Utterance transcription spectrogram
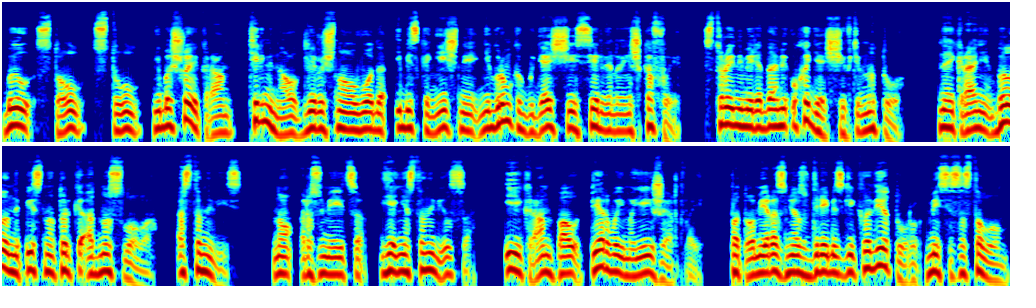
Был стол, стул, небольшой экран, терминал для ручного ввода и бесконечные, негромко гудящие серверные шкафы, стройными рядами уходящие в темноту. На экране было написано только одно слово «Остановись». Но, разумеется, я не остановился, и экран пал первой моей жертвой. Потом я разнес вдребезги клавиатуру вместе со столом,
